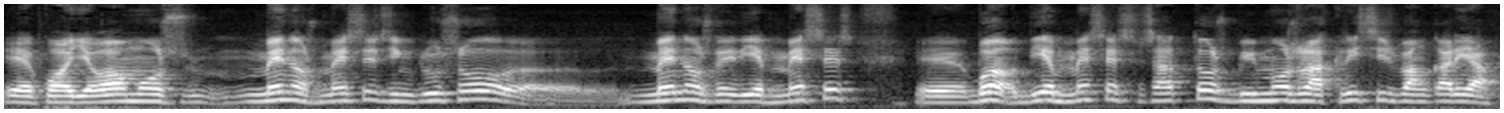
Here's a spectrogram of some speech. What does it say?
eh, cuando llevamos menos meses, incluso eh, menos de 10 meses, eh, bueno, 10 meses exactos, vimos la crisis bancaria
